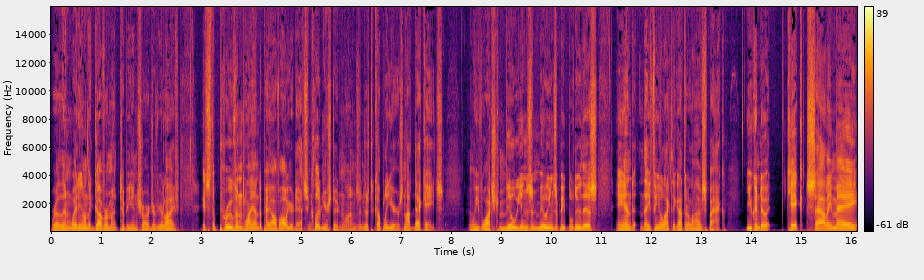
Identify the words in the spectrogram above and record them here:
rather than waiting on the government to be in charge of your life. It's the proven plan to pay off all your debts, including your student loans, in just a couple of years, not decades. And we've watched millions and millions of people do this, and they feel like they got their lives back. You can do it. Kick Sallie Mae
